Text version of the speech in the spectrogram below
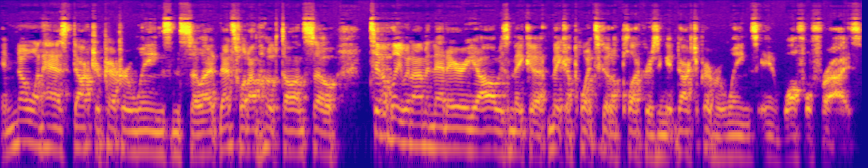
and no one has Dr. Pepper wings, and so I, that's what I'm hooked on. So typically, when I'm in that area, I always make a make a point to go to Pluckers and get Dr. Pepper wings and waffle fries.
